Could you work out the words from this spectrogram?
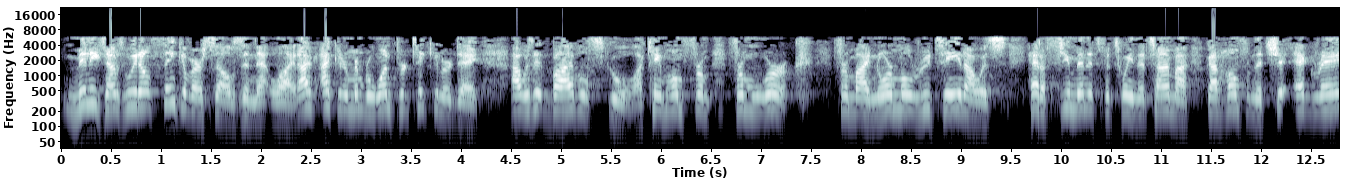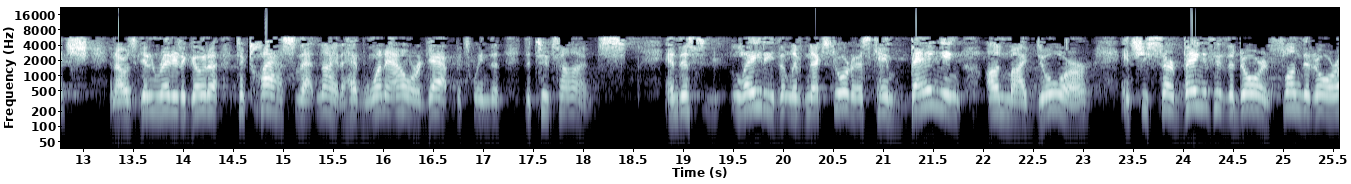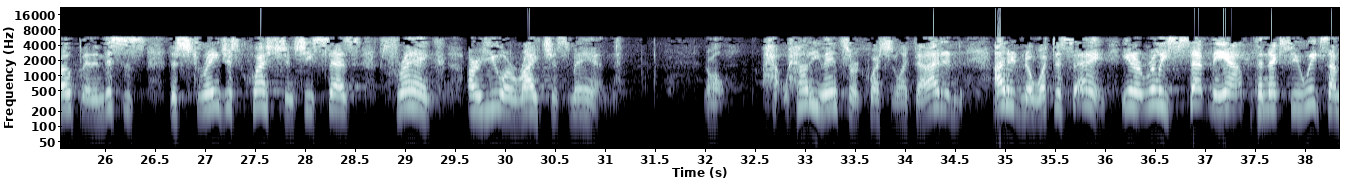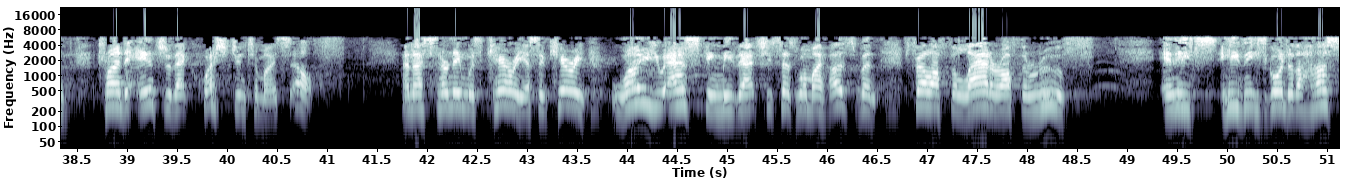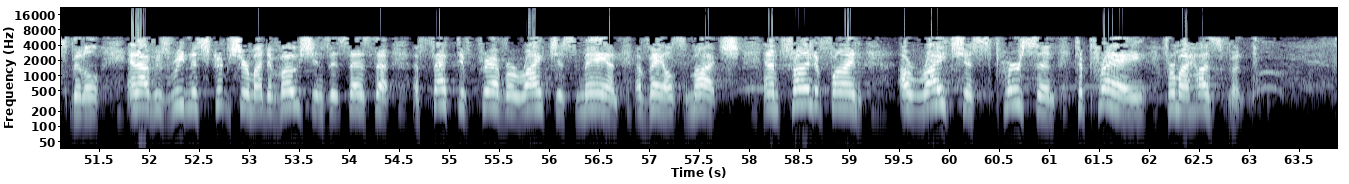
many times we don't think of ourselves in that light. I, I, can remember one particular day. I was at Bible school. I came home from, from work, from my normal routine. I was, had a few minutes between the time I got home from the egg ranch and I was getting ready to go to, to class that night. I had one hour gap between the, the two times. And this lady that lived next door to us came banging on my door and she started banging through the door and flung the door open. And this is the strangest question. She says, Frank, are you a righteous man? Well, how, how, do you answer a question like that? I didn't, I didn't know what to say. You know, it really set me out the next few weeks. I'm trying to answer that question to myself. And I, her name was Carrie. I said, Carrie, why are you asking me that? She says, well, my husband fell off the ladder off the roof and he's, he, he's going to the hospital and I was reading a scripture in my devotions that says the effective prayer of a righteous man avails much. And I'm trying to find a righteous person to pray for my husband.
